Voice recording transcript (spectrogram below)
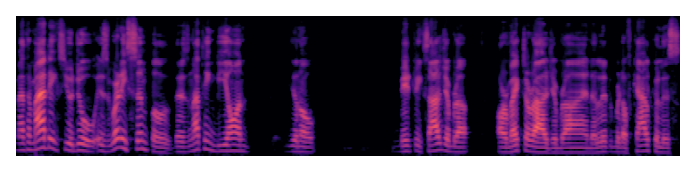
mathematics you do is very simple there is nothing beyond you know matrix algebra or vector algebra and a little bit of calculus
